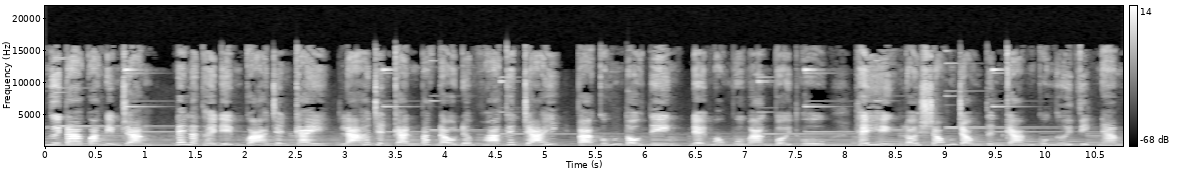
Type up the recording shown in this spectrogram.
Người ta quan niệm rằng đây là thời điểm quả trên cây, lá trên cành bắt đầu đơm hoa kết trái và cúng tổ tiên để mong mùa màng bội thu, thể hiện lối sống trọng tình cảm của người Việt Nam.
